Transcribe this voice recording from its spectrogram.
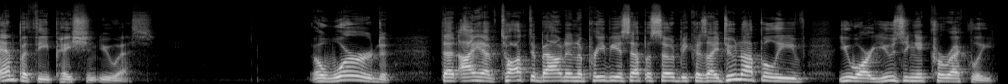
empathy, patient US. A word that I have talked about in a previous episode because I do not believe you are using it correctly.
